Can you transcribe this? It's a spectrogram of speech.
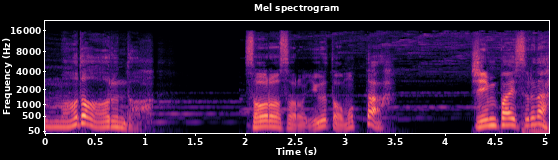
まだあるんだ。そろそろ言うと思った。心配するな。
